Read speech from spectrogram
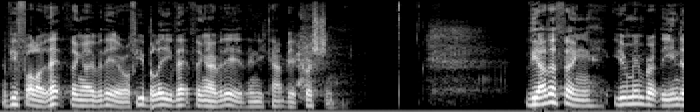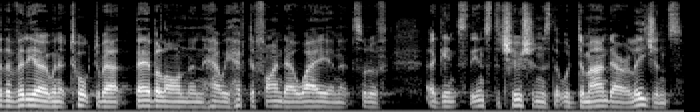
If you follow that thing over there, or if you believe that thing over there, then you can't be a Christian. The other thing, you remember at the end of the video when it talked about Babylon and how we have to find our way and it's sort of against the institutions that would demand our allegiance.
